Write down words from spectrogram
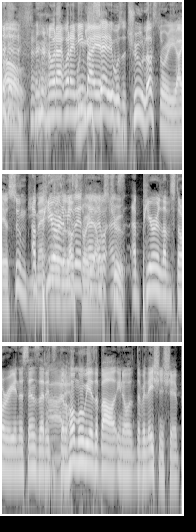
Oh, what I what I mean when by you it, said it was a true love story, I assumed you a meant pure it was a love story uh, that was true. A pure love story in the sense that it's Got the whole movie is about you know the relationship.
